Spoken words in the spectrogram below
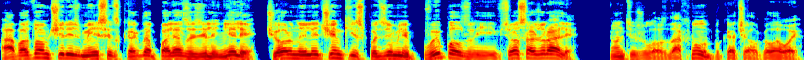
А потом через месяц, когда поля зазеленели, черные личинки из-под земли выползли и все сожрали. Он тяжело вздохнул и покачал головой.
